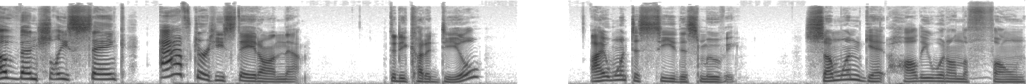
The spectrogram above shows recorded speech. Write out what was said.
eventually sank after he stayed on them. Did he cut a deal? I want to see this movie. Someone get Hollywood on the phone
